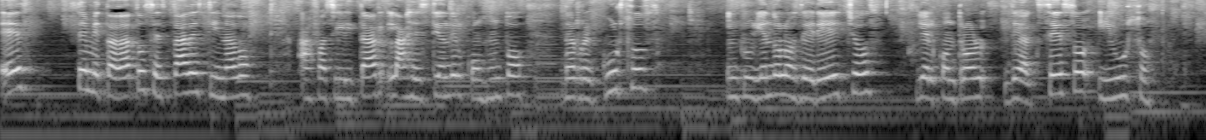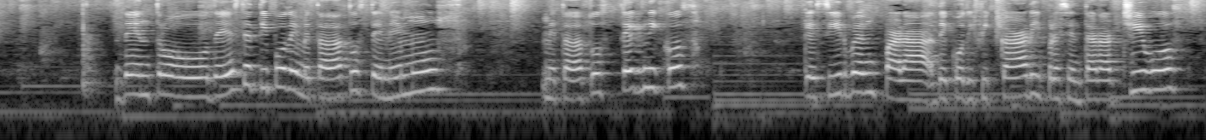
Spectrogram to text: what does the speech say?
este metadato se está destinado a facilitar la gestión del conjunto de recursos, incluyendo los derechos y el control de acceso y uso. Dentro de este tipo de metadatos tenemos metadatos técnicos que sirven para decodificar y presentar archivos,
